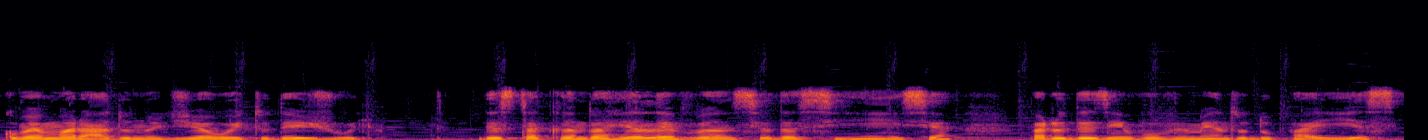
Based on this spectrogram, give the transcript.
comemorado no dia 8 de julho, destacando a relevância da ciência para o desenvolvimento do país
